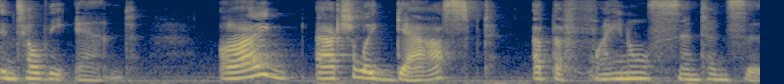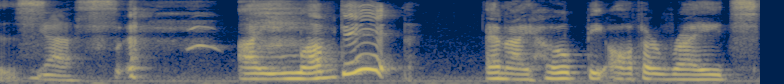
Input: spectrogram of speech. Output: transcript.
until the end. I actually gasped at the final sentences. Yes. I loved it, and I hope the author writes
